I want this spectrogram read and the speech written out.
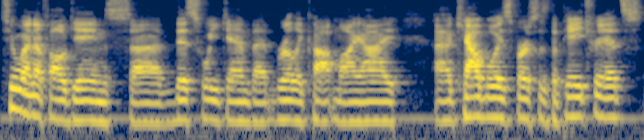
Two NFL games uh, this weekend that really caught my eye uh, Cowboys versus the Patriots.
